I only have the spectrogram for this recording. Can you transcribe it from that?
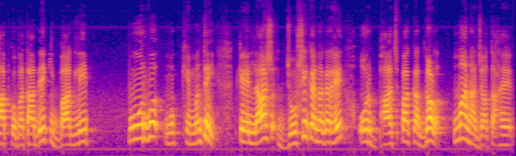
आपको बता दें कि बागली पूर्व मुख्यमंत्री कैलाश जोशी का नगर है और भाजपा का गढ़ माना जाता है।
